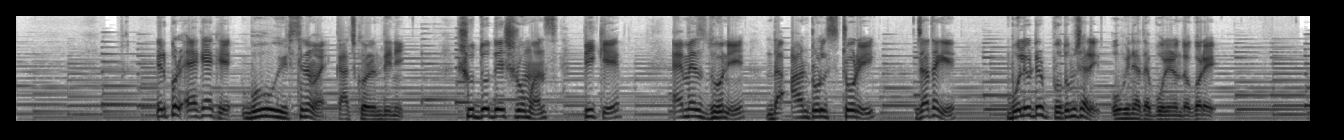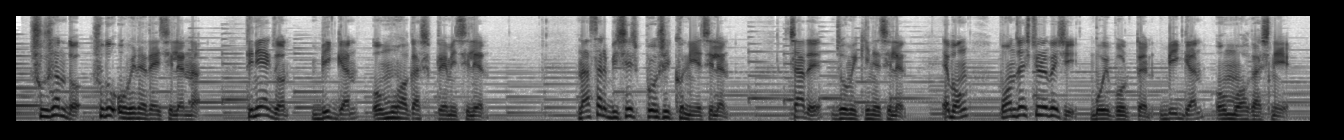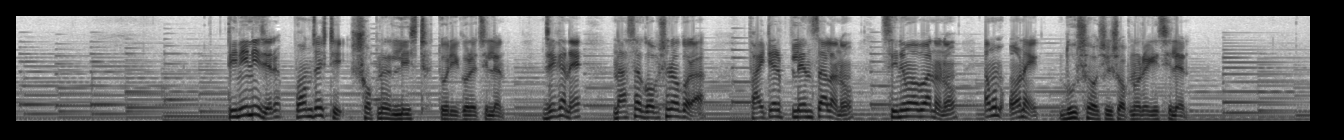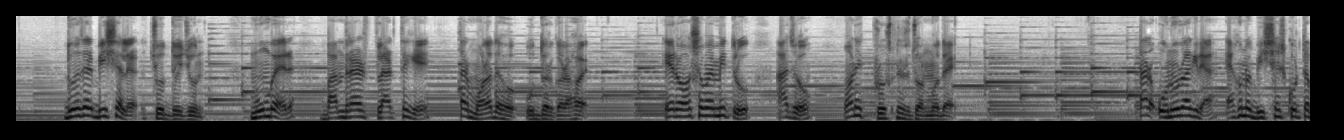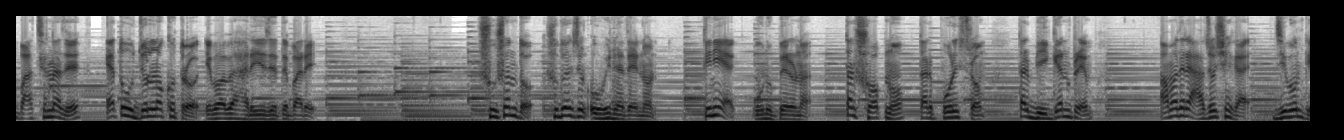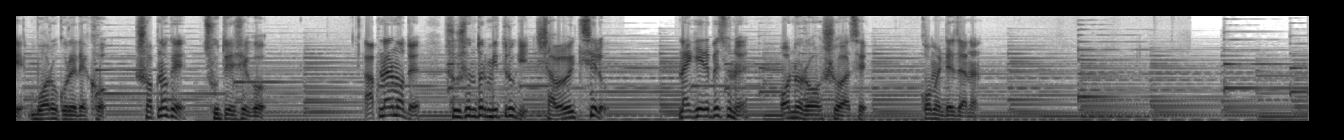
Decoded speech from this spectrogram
এরপর একে একে বহু হিট সিনেমায় কাজ করেন তিনি। Shuddh Desh romance, PK M S Dhoni, the untold story, যা তাকে বলিউডের প্রথম সারির অভিনেতায় পরিণত করে। সুশান্ত শুধু অভিনেতাই ছিলেন না, তিনি একজন বিজ্ঞান ও মহাকাশ প্রেমী ছিলেন। নাসার বিশেষ প্রশিক্ষণ নিয়েছিলেন, চাঁদে জমি কিনেছিলেন এবং পঞ্চাশটিরও বেশি বই পড়তেন বিজ্ঞান ও মহাকাশ নিয়ে। তিনি নিজের পঞ্চাশটি স্বপ্নের লিস্ট তৈরি করেছিলেন। যেখানে নাসা গবেষণা করা ফাইটার প্লেন চালানো সিনেমা বানানো এমন অনেক দুঃসাহসী স্বপ্ন রেখেছিলেন। দু হাজার বিশ সালের চোদ্দই জুন, মুম্বাইয়ের বান্দ্রার ফ্ল্যাট থেকে তার মরদেহ উদ্ধার করা হয়। এর রহস্যময় মৃত্যু আজও অনেক প্রশ্নের জন্ম দেয়। তার অনুরাগীরা এখনও বিশ্বাস করতে পারছেন না যে এত উজ্জ্বল নক্ষত্র এভাবে হারিয়ে যেতে পারে। সুশান্ত শুধু একজন অভিনেতাই নন, তিনি এক অনুপ্রেরণা। তার স্বপ্ন, তার পরিশ্রম, তার বিজ্ঞান প্রেম আমাদের আজও শেখায়। জীবনকে বড় করে দেখো। স্বপ্নকে ছুতে শেখো। আপনার মতে সুশান্তর মিত্র কি স্বাভাবিক ছিল? নাকি এর পেছনে অন্য রহস্য আছে? কমেন্টে জানান।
